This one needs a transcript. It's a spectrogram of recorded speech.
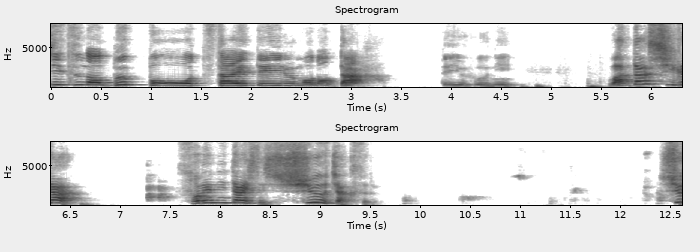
実の仏法を伝えているものだっていうふうに、私がそれに対して執着する。執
